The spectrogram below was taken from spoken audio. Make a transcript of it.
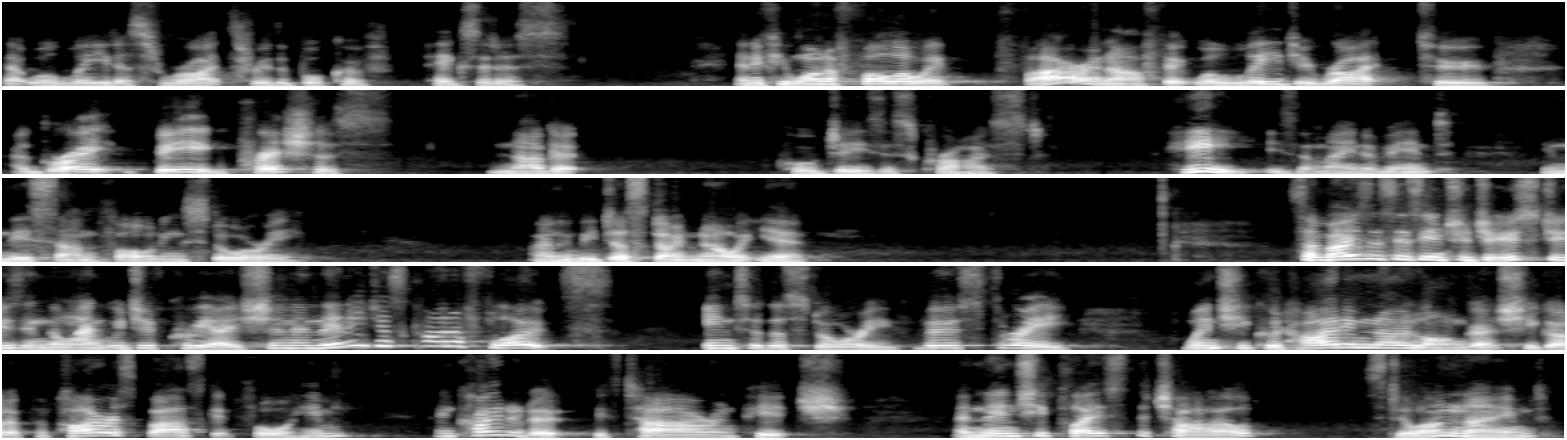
that will lead us right through the book of Exodus. And if you want to follow it far enough, it will lead you right to a great, big, precious nugget called Jesus Christ. He is the main event in this unfolding story, only we just don't know it yet. So Moses is introduced using the language of creation, and then he just kind of floats into the story. Verse 3 When she could hide him no longer, she got a papyrus basket for him and coated it with tar and pitch. And then she placed the child, still unnamed,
